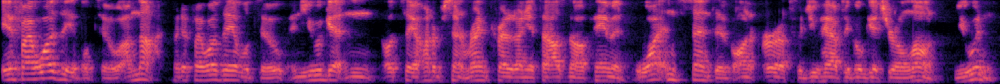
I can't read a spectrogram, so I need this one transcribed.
If I was able to, I'm not, but if I was able to, and you were getting, let's say, 100% rent credit on your thousand dollar payment, what incentive on earth would you have to go get your own loan? You wouldn't.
